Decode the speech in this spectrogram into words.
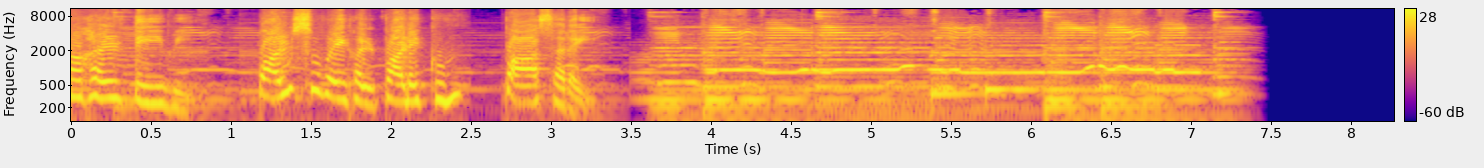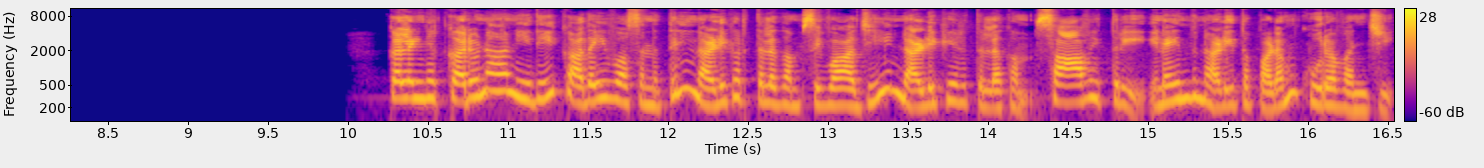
மகள் டிவி. பல்சுவைகள் படைக்கும் பாசறை. கலைஞர் கருணாநிதி கதை வசனத்தில் நடிகர் திலகம் சிவாஜி நடிகர் திலகம் சாவித்ரி இணைந்து நடித்த படம் குரவஞ்சி.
